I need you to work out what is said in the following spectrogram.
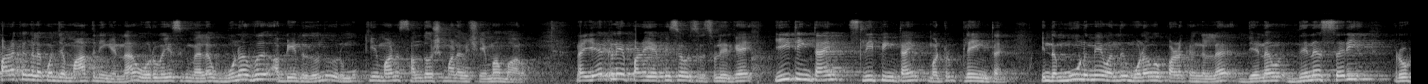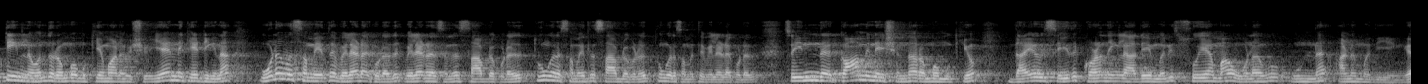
பழக்கங்களை கொஞ்சம் மாற்றினீங்கன்னா ஒரு வயசுக்கு மேலே உணவு அப்படின்றது வந்து ஒரு முக்கியமான சந்தோஷமான விஷயமா மாறும். நான் ஏற்கனவே பழைய எபிசோட்ஸில் சொல்லியிருக்கேன். ஈட்டிங் டைம் ஸ்லீப்பிங் டைம் மற்றும் பிளேயிங் டைம் இந்த மூணுமே வந்து உணவு பழக்கங்களில் தின தினசரி ரொட்டீனில் வந்து ரொம்ப முக்கியமான விஷயம். ஏன்னு கேட்டிங்கன்னா உணவு சமயத்தை விளையாடக்கூடாது விளையாடுற சமயத்தை சாப்பிடக்கூடாது தூங்குற சமயத்தை சாப்பிடக்கூடாது தூங்குற சமயத்தை விளையாடக்கூடாது. ஸோ இந்த காம்பினேஷன் தான் ரொம்ப முக்கியம். தயவு செய்து குழந்தைங்களை அதே மாதிரி சுயமாக உணவு உண்ண அனுமதியுங்க.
